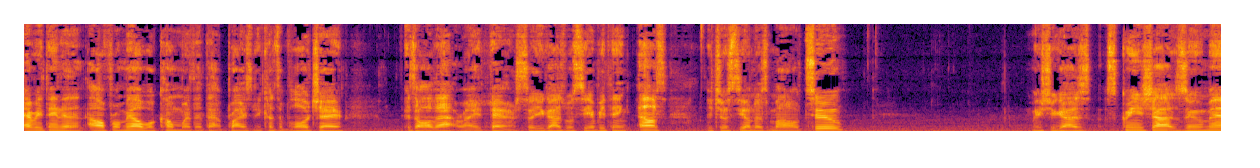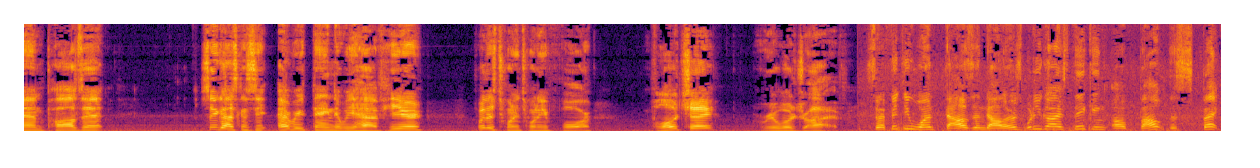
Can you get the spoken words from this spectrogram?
everything that an Alfa Romeo will come with at that price because the Veloce is all that right there. So you guys will see everything else that you'll see on this Model 2. Make sure you guys screenshot, zoom in, pause it. So you guys can see everything that we have here for this 2024 Veloce rear-wheel drive. So at $51,000, what are you guys thinking about the spec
